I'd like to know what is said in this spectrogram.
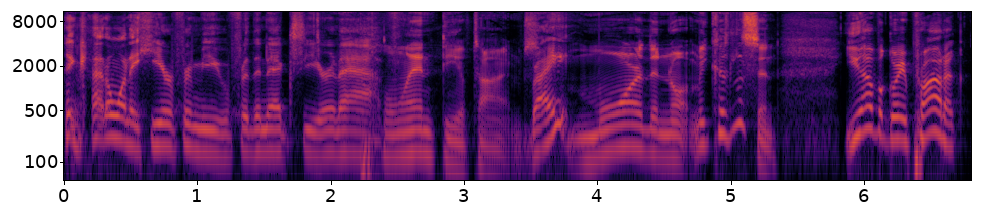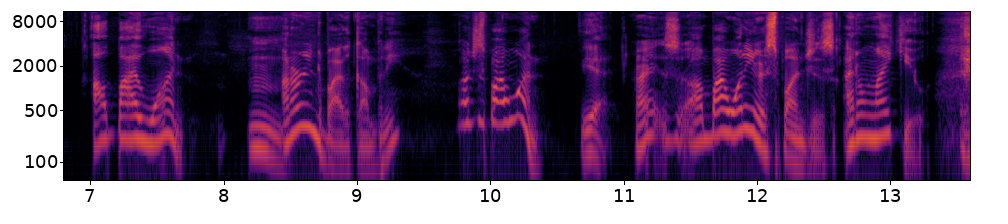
Like I don't want to hear from you for the next year and a half. plenty of times, Right? More than normal. Because listen, you have a great product. I'll buy one. Mm. I don't need to buy the company. I'll just buy one. Yeah. Right, so I'll buy one of your sponges. I don't like you. uh,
